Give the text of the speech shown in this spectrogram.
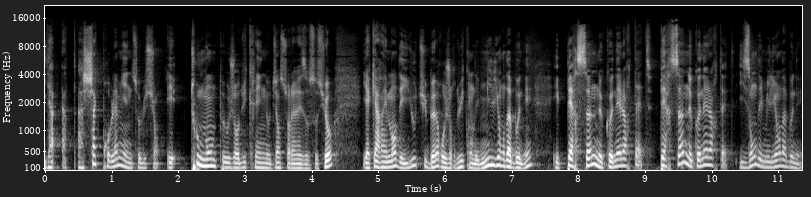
Y a, à chaque problème, il y a une solution. Et tout le monde peut aujourd'hui créer une audience sur les réseaux sociaux. Il y a carrément des youtubeurs aujourd'hui qui ont des millions d'abonnés et personne ne connaît leur tête. Personne ne connaît leur tête. Ils ont des millions d'abonnés.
